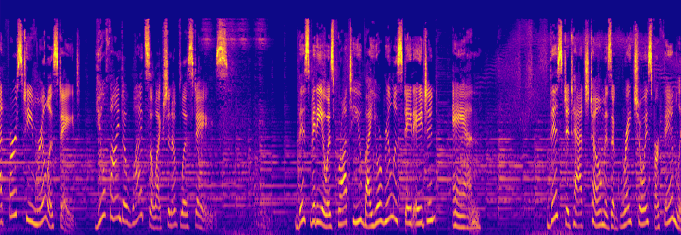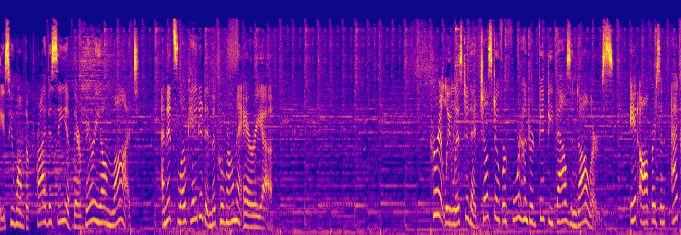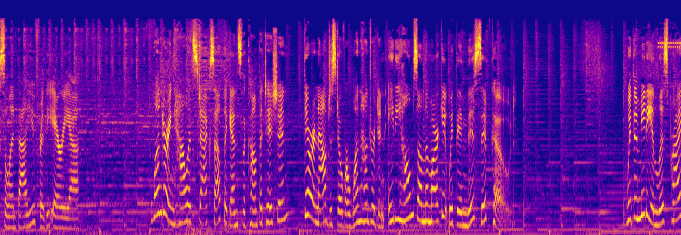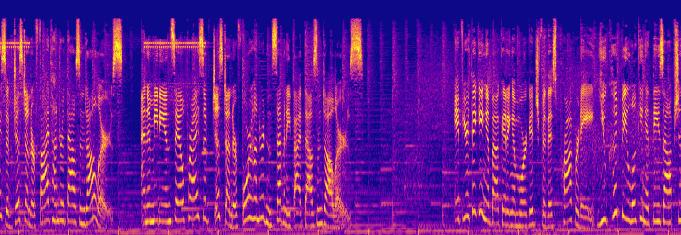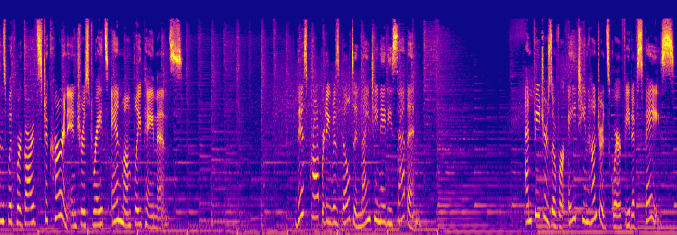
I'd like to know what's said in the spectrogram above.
At First Team Real Estate, you'll find a wide selection of listings. This video is brought to you by your real estate agent, Anne. This detached home is a great choice for families who want the privacy of their very own lot, and it's located in the Corona area. Currently listed at just over $450,000, it offers an excellent value for the area. Wondering how it stacks up against the competition? There are now just over 180 homes on the market within this zip code. With a median list price of just under $500,000 and a median sale price of just under $475,000. If you're thinking about getting a mortgage for this property, you could be looking at these options with regards to current interest rates and monthly payments. This property was built in 1987 and features over 1,800 square feet of space,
